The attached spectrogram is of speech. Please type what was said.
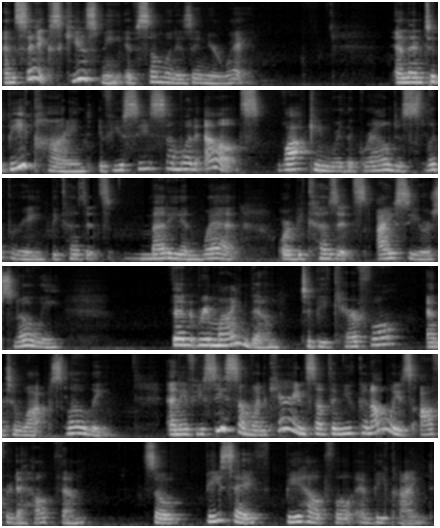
and say, Excuse me, if someone is in your way. And then to be kind, if you see someone else walking where the ground is slippery because it's muddy and wet or because it's icy or snowy, then remind them to be careful and to walk slowly. And if you see someone carrying something, you can always offer to help them. So be safe, be helpful, and be kind.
